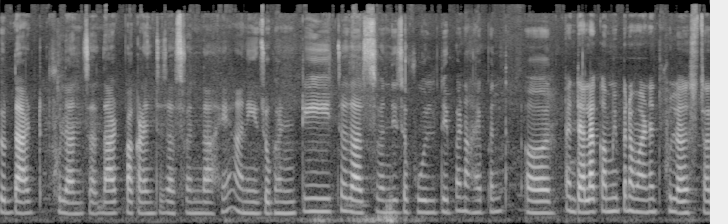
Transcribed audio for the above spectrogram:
तो दाट फुलांचा दाट पाकळ्यांचा जास्वंद आहे. आणि जो घंटीचं जास्वंदीचं फूल ते पण आहे पण पण त्याला कमी प्रमाणात फुलं असतात.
